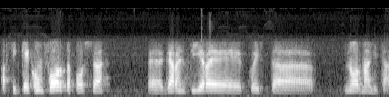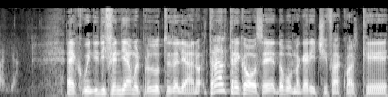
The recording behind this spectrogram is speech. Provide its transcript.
affinché con forza possa eh, garantire questa norma all'Italia. Ecco, quindi difendiamo il prodotto italiano. Tra altre cose, dopo magari ci, fa qualche,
